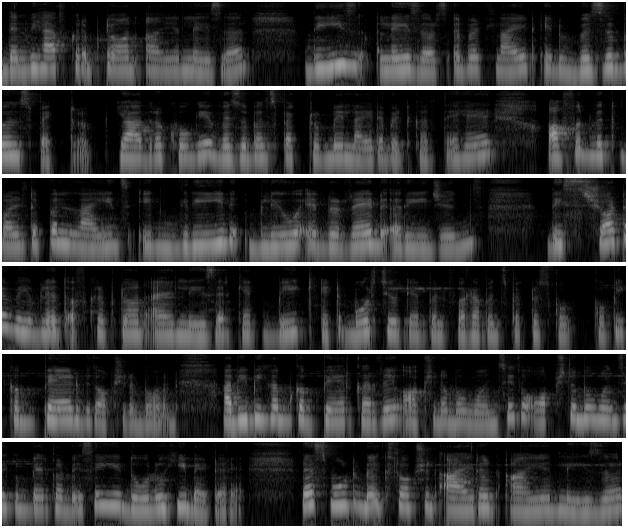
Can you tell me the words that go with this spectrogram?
then we have krypton ion laser these lasers emit light in visible spectrum याद रखोगे visible spectrum में light emit करते हैं often with multiple lines in green blue and red regions This shorter wavelength of krypton ion laser can make it more suitable for Raman spectroscopy compared with option number one. अभी भी हम compare कर रहे हैं option number one से तो option number one से compare करने से ये दोनों ही better है. Let's move to next option iron ion laser.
